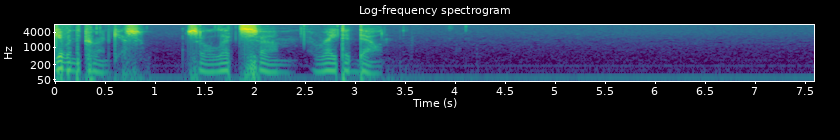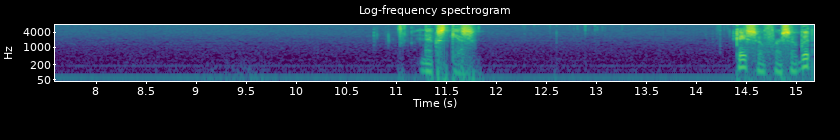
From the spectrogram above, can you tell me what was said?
given the current guess. So let's um, write it down. Next guess. Okay, so far so good.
